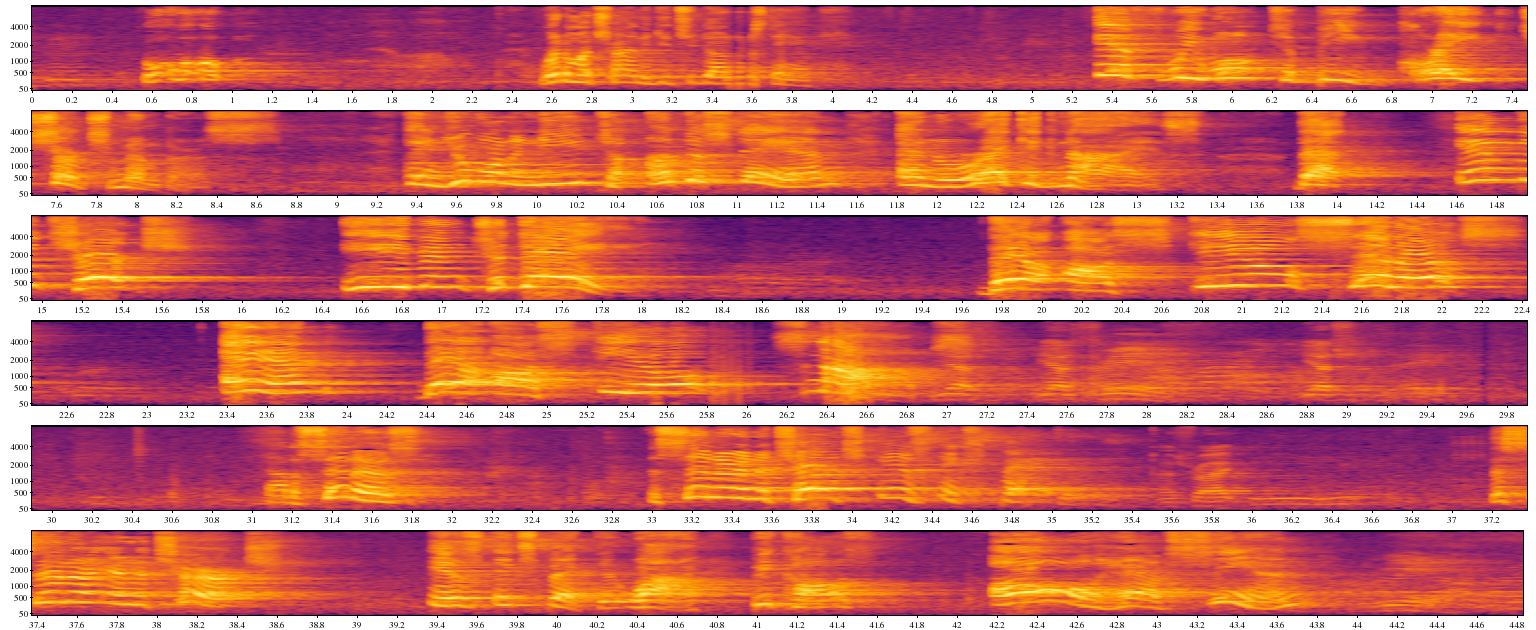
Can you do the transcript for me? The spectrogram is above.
What am I trying to get you to understand? If we want to be great church members, then you're going to need to understand and recognize that in the church, even today, there are still sinners and there are still snobs. Yes, yes. Yes, Now, the sinners, the sinner in the church is expected. that's right. The sinner in the church is expected. Why? Because all have sinned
